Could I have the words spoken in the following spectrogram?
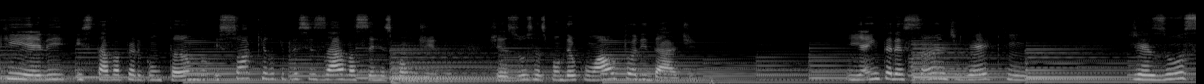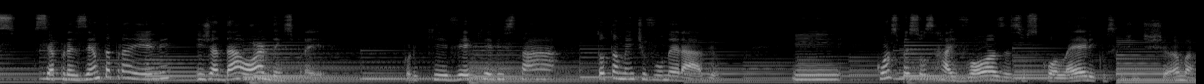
que ele estava perguntando e só aquilo que precisava ser respondido. Jesus respondeu com autoridade. E é interessante ver que Jesus se apresenta para ele e já dá ordens para ele, porque vê que ele está totalmente vulnerável. E com as pessoas raivosas, os coléricos que a gente chama,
